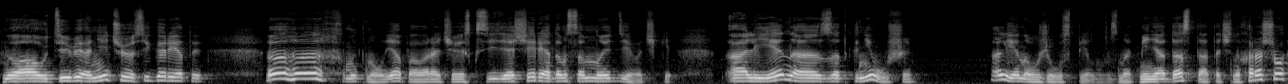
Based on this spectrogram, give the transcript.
«Ну, а у тебя ничего, сигареты?» «Ага», — хмыкнул я, поворачиваясь к сидящей рядом со мной девочке. «Альена, заткни уши». Алена уже успела узнать меня достаточно хорошо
